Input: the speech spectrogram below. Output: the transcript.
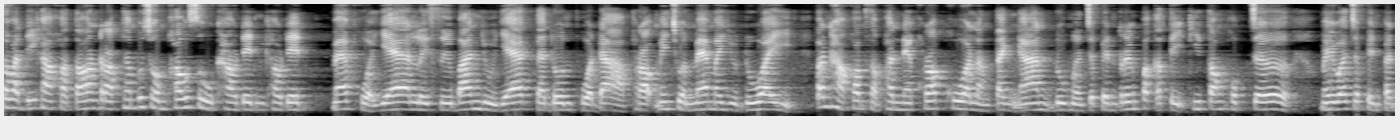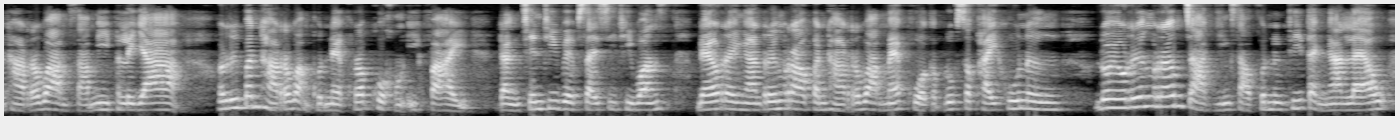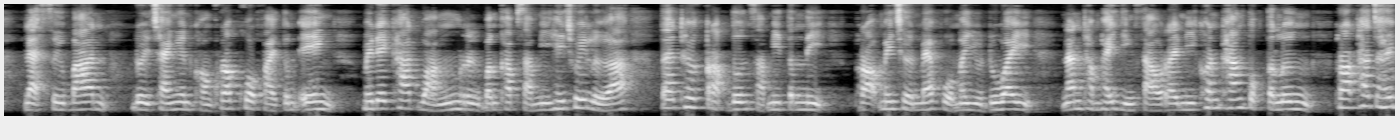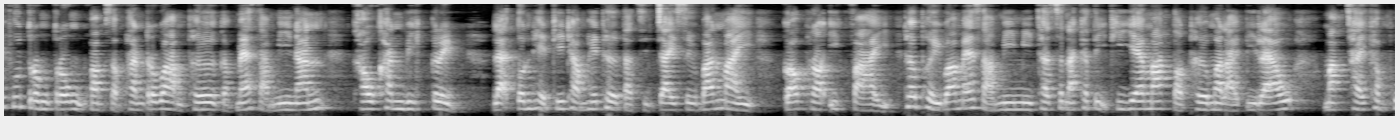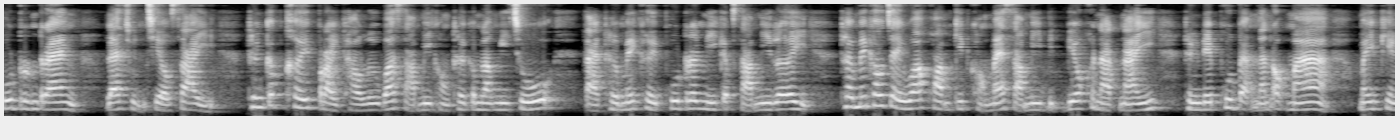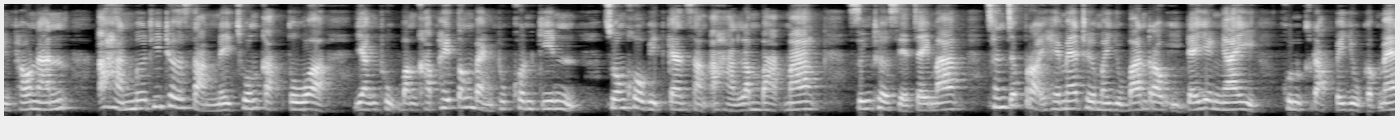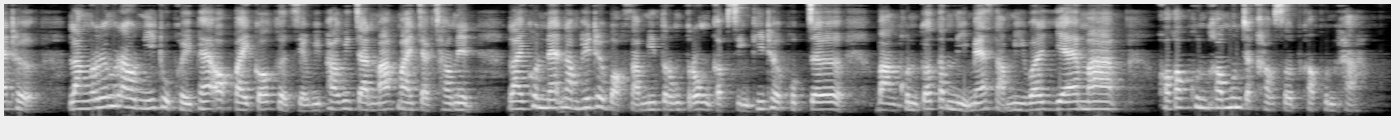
สวัสดีค่ะ ขอต้อนรับท่านผู้ชมเข้าสู่ข่าวเด่นข่าวเด็ด แม่ผัวแย่เลยซื้อบ้านอยู่แยก แต่โดนผัวด่า เพราะไม่ชวนแม่มาอยู่ด้วย ปัญหาความสัมพันธ์ในครอบครัวหลังแต่งงานดูเหมือนจะเป็นเรื่องปกติที่ต้องพบเจอ ไม่ว่าจะเป็นปัญหาระหว่างสามีภรรยา หรือปัญหาระหว่างคนในครอบครัวของอีกฝ่าย ดังเช่นที่เว็บไซต์ CT Once ได้รายงานเรื่องราวปัญหาระหว่างแม่ผัวกับลูกสะใภ้คู่หนึ่ง โดยเรื่องเริ่มจากหญิงสาวคนหนึ่งที่แต่งงานแล้ว และซื้อบ้าน โดยใช้เงินของครอบครัวฝ่ายตนเอง ไม่ได้คาดหวังหรือบังคับสามีให้ช่วยเหลือ แต่เธอกลับโดนสามีตำหนิ เพราะไม่เชิญแม่ผัวมาอยู่ด้วย นั่นทำให้หญิงสาวรายนี้ค่อนข้างตกตะลึง เพราะถ้าจะให้พูดตรงๆ ความสัมพันธ์ระหว่างเธอกับแม่สามีนั้น เข้าขั้นวิกฤต และต้นเหตุที่ทำให้เธอตัดสินใจซื้อบ้านใหม่ ก็เพราะอีกฝ่าย เธอเผยว่าแม่สามีมีทัศนคติที่แย่มากต่อเธอมาหลายปีแล้ว มักใช้คำพูดรุนแรง และฉุนเฉียวใส่ ถึงกับเคยปล่อยข่าวลือว่าสามีของเธอกำลังมีชู้แต่เธอไม่เคยพูดเรื่องนี้กับสามีเลยเธอไม่เข้าใจว่าความคิดของแม่สามีบิดเบี้ยวขนาดไหน ถึงได้พูดแบบนั้นออกมา ไม่เพียงเท่านั้น อาหารมื้อที่เธอสั่งในช่วงกักตัว ยังถูกบังคับให้ต้องแบ่งทุกคนกิน ช่วงโควิดการสั่งอาหารลำบากมาก ซึ่งเธอเสียใจมาก ฉันจะปล่อยให้แม่เธอมาอยู่บ้านเราอีกได้ยังไง คุณกลับไปอยู่กับแม่เถอะหลังเรื่องราวนี้ถูกเผยแพร่ออกไปก็เกิดเสียงวิพากษ์วิจารณ์มากมายจากชาวเน็ต หลายคนแนะนำให้เธอบอกสามีตรงๆ กับสิ่งที่เธอพบเจอ บางคนก็ตำหนิแม่สามีว่าแย่มาก ขอขอบคุณข้อมูลจากข่าวสดขอบคุณค่ะ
